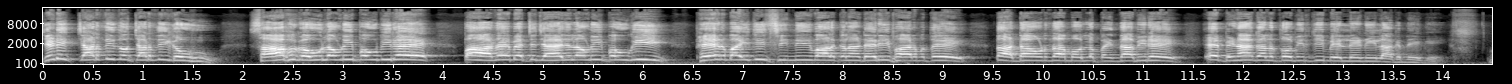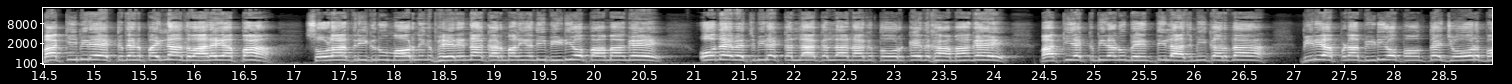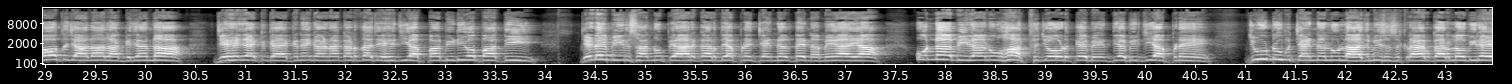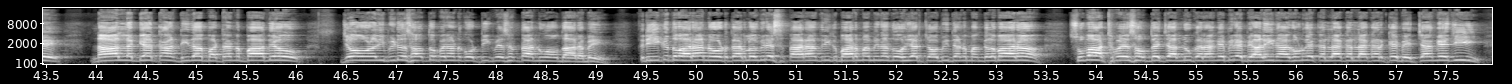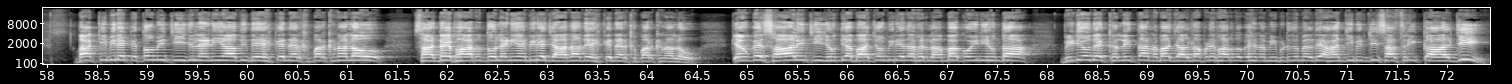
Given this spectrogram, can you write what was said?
ਜਿਹੜੀ ਚੜਦੀ ਤੋਂ ਚੜਦੀ ਗਊ ਸਾਫ਼ ਗਊ ਲਾਉਣੀ ਪਊ ਵੀਰੇ, ਭਾਅ ਦੇ ਵਿੱਚ ਜਾਇਜ਼ ਲਾਉਣੀ ਪਊਗੀ। ਫੇਰ ਬਾਈ ਜੀ Seeniwal Kalan dairy farm ਤੇ ਤੁਹਾਡਾ ਆਉਣ ਦਾ ਮੁੱਲ ਪੈਂਦਾ ਵੀਰੇ। ਇਹ ਬਿਨਾਂ ਗੱਲ ਤੋਂ ਵੀਰ ਜੀ ਮੇਲੇ ਨਹੀਂ ਲੱਗਦੇਗੇ। ਬਾਕੀ ਵੀਰੇ ਇੱਕ ਦਿਨ ਪਹਿਲਾਂ ਦੁਬਾਰੇ ਆਪਾਂ 16 ਤਰੀਕ ਨੂੰ ਮਾਰਨਿੰਗ ਫੇਰ ਇਹਨਾਂ ਕਰਮ ਵਾਲੀਆਂ ਦੀ ਵੀਡੀਓ ਪਾਵਾਂਗੇ। ਉਹਦੇ ਵਿੱਚ ਵੀਰੇ ਕੱਲਾ ਕੱਲਾ ਨਗ ਤੋੜ ਕੇ ਦਿਖਾਵਾਂਗੇ। ਬਾਕੀ ਇੱਕ ਵੀਰਾਂ ਨੂੰ ਬੇਨਤੀ ਲਾਜ਼ਮੀ ਕਰਦਾ, ਵੀਰੇ ਆਪਣਾ ਵੀਡੀਓ ਪਾਉਣ ਤੇ ਜ਼ੋਰ ਬਹੁਤ ਜ਼ਿਆਦਾ ਲੱਗ ਜਾਂਦਾ। ਜਿਹੇ ਜਿਹਾ ਇੱਕ ਗਾਇਕ ਨੇ ਗਾਣਾ ਕੱਢਦਾ ਜਿਹੇ ਜੀ ਆਪਾਂ ਵੀਡੀਓ ਪਾਤੀ। ਜਿਹੜੇ ਵੀਰ ਸਾਨੂੰ ਪਿਆਰ ਕਰਦੇ, ਆਪਣੇ ਚੈਨਲ ਤੇ ਨਵੇਂ ਆਏ ਆ, ਉਹਨਾਂ ਵੀਰਾਂ ਨੂੰ ਹੱਥ ਜੋੜ ਕੇ ਬੇਨਤੀ ਆ ਵੀਰ ਜੀ, ਆਪਣੇ YouTube ਚੈਨਲ ਨੂੰ ਲਾਜ਼ਮੀ ਸਬਸਕ੍ਰਾਈਬ ਕਰ ਲਓ ਵੀਰੇ। ਨਾਲ ਲੱਗਿਆ ਘੰਟੀ ਦਾ ਬਟਨ ਪਾ ਦਿਓ। ਜੋ ਆਉਣ ਵਾਲੀ ਵੀਡੀਓ ਸਭ ਤੋਂ ਪਹਿਲਾਂ ਨੋਟੀਫਿਕੇਸ਼ਨ ਤੁਹਾਨੂੰ ਆਉਂਦਾ ਰਹੇ ਤਰੀਕ ਦੁਬਾਰਾ ਨੋਟ ਕਰ ਲਓ ਵੀਰੇ 17 ਤਰੀਕ 12ਵਾਂ ਮਹੀਨਾ 2024 ਦਿਨ ਮੰਗਲਵਾਰ। ਸਵੇਰ 8 ਵਜੇ ਸੌਦੇ ਚਾਲੂ ਕਰਾਂਗੇ ਵੀਰੇ 42 ਨਾਗ ਹੋਣਗੇ ਕੱਲਾ ਕੱਲਾ ਕਰਕੇ ਵੇਚਾਂਗੇ ਜੀ। ਬਾਕੀ ਵੀਰੇ, ਕਿਤੋਂ ਵੀ ਚੀਜ਼ ਲੈਣੀ ਆ, ਆਪਦੀ ਦੇਖ ਕੇ ਨਿਰਖ ਪਰਖ ਨਾ ਲਓ। ਸਾਡੇ ਫਾਰਮ ਤੋਂ ਲੈਣੀ ਆ ਵੀਰੇ, ਜ਼ਿਆਦਾ ਦੇਖ ਕੇ ਨਿਰਖ ਪਰਖ ਨਾ ਲਓ। ਕਿਉਂਕਿ ਸਾਲ ਹੀ ਚੀਜ਼ ਹੁੰਦੀ ਆ, ਬਾਅਦ ਚੋਂ ਵੀਰੇ ਦਾ ਫਿਰ ਲਾਂਬਾ ਕੋਈ ਨਹੀਂ ਹੁੰਦਾ। ਵੀਡੀਓ ਦੇਖਣ ਲਈ ਧੰਨਵਾਦ, ਜਲਦ ਆਪਣੇ ਫਾਰਮ ਤੋਂ ਕਿਸੇ ਨਵੀਂ ਵੀਡੀਓ ਤੋਂ ਮਿਲਦੇ ਆ। ਹਾਂਜੀ ਵੀਰ ਜੀ, ਸਤਿ ਸ੍ਰੀ ਅਕਾਲ ਜੀ।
